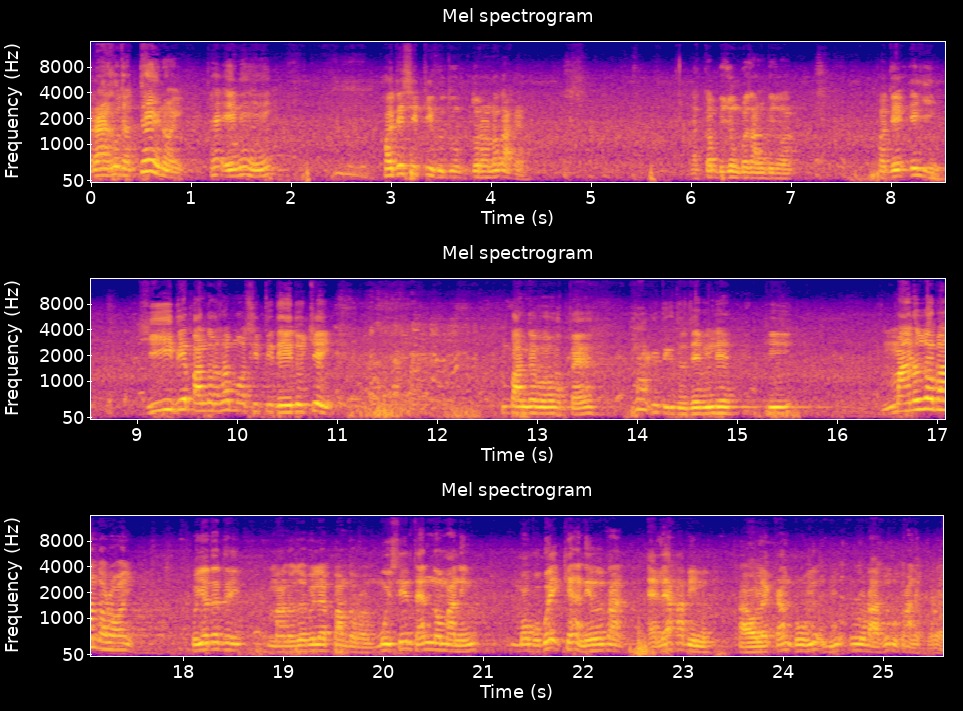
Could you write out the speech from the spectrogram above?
রাগু দা থে নয় থে এনে হয়তো সিটি হুতু দোরানো থাকে একটা বিজং বাজাং বিজং হয়তো এই হি বে বান্দর সব মসিটি দে দইছে বান্ধব হতে প্রাকৃতিক দুজে বিলে কি মানুষ বান্দর হয় কইয়া বিলে বান্দর হয় মুই সেন তেন নমানি মববে কে আনি না এলে হাবিম তাহলে কান বই জুরু কানে করে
